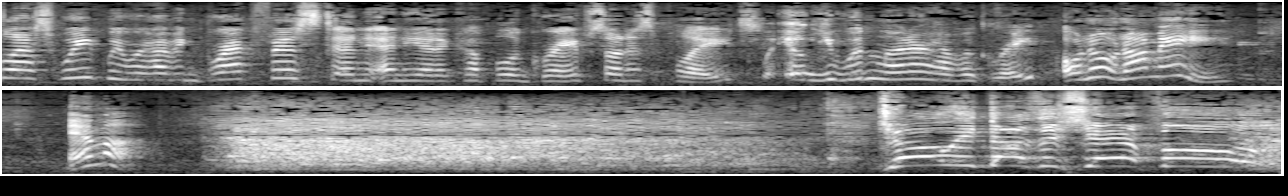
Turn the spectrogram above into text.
last week. We were having breakfast, and, and he had a couple of grapes on his plate. Oh, you wouldn't let her have a grape? Oh, no, not me. Emma. Joey doesn't share food!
